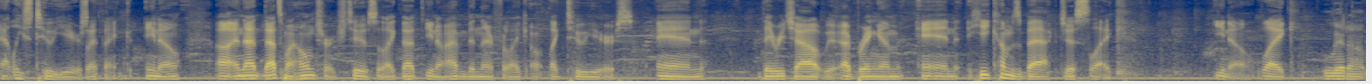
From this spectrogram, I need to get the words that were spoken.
at least two years, I think. You know, uh, and that that's my home church too. So like that, you know, I haven't been there for like uh, like two years, and they reach out. we- I bring him, and he comes back just like, you know, like lit up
